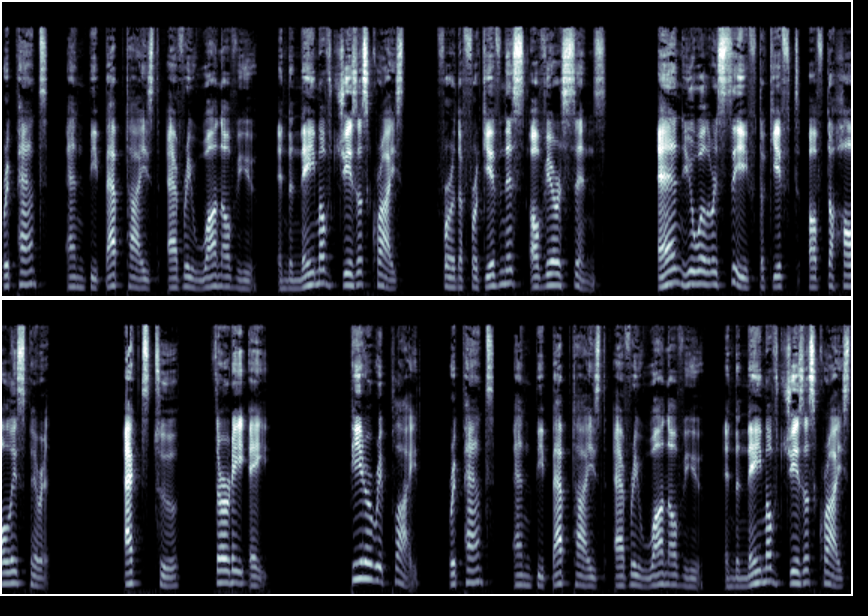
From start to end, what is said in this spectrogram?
Repent and be baptized, every one of you, in the name of Jesus Christ, for the forgiveness of your sins, and you will receive the gift of the Holy Spirit. Acts 2 38. Peter replied, Repent and be baptized, every one of you, in the name of Jesus Christ,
